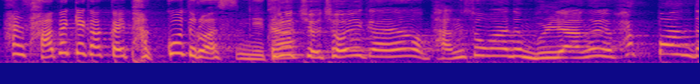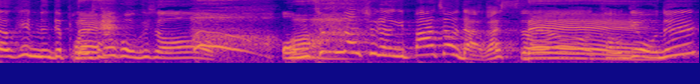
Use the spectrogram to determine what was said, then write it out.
한 400개 가까이 받고 들어왔습니다. 그렇죠. 저희가요 방송하는 물량을 확보한다고 했는데 벌써 네. 거기서 엄청난 수량이 빠져나갔어요. 네. 거기 오늘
